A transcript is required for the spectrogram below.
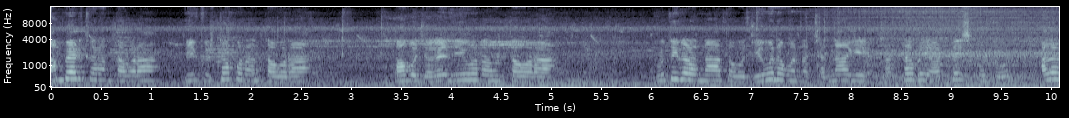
ಅಂಬೇಡ್ಕರ್ ಅಂತವರ, ಪಿ. ಕೃಷ್ಣಪ್ಪನಂತವರ ಬಾಬು ಜಗಜೀವನ ಅಂತವರ ಕೃತಿಗಳನ್ನು ಅಥವಾ ಜೀವನವನ್ನು ಚೆನ್ನಾಗಿ ಕರ್ತವ್ಯ ಅರ್ಥೈಸಿಕೊಂಡು ಅದರ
